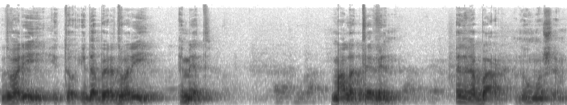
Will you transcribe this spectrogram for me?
двори, и то, и дабер двори. Эмет. Мало Тевин Эдгабар Наумашем.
